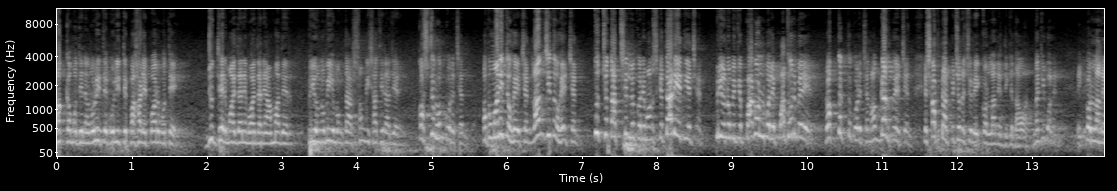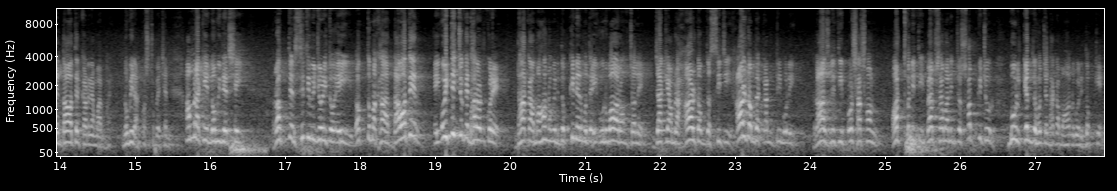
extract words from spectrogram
মক্কা মদিনা নলিতে গলিতে পাহাড়ে পর্বতে, যুদ্ধের ময়দানে ময়দানে আমাদের প্রিয় নবী এবং তার সঙ্গী সাথী রাজের কষ্টভোগ করেছেন, অপমানিত হয়েছেন, লাঞ্ছিত হয়েছেন, তুচ্ছ তাচ্ছিল্য করে মানুষকে তাড়িয়ে দিয়েছেন, প্রিয় নবীকে পাগল বলে পাথর মেরে রক্তাক্ত করেছেন, অজ্ঞান হয়েছেন এসবটার পেছনে ছিল এই কল্যাণের দিকে দাওয়াত। নাকি বলেন? এই কল্যাণের দাওয়াতের কারণে আমার নবীরা কষ্ট পেয়েছেন। আমরা কি নবীদের সেই রক্তের স্মৃতি জড়িত এই রক্তমাখা দাওয়াতের এই ঐতিহ্যকে ধারণ করে ঢাকা মহানগরীর দক্ষিণের মধ্যে এই উর্বর অঞ্চলে, যাকে আমরা heart of the city heart of the country বলি, রাজনীতি, প্রশাসন, অর্থনীতি, ব্যবসা, বাণিজ্য, সবকিছুর মূল কেন্দ্র হচ্ছে ঢাকা মহানগরী দক্ষিণ।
